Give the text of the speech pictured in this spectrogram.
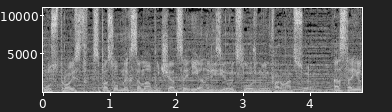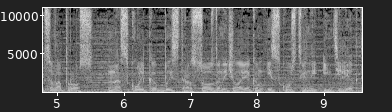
устройств, способных самообучаться и анализировать сложную информацию. Остается вопрос, насколько быстро созданный человеком искусственный интеллект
